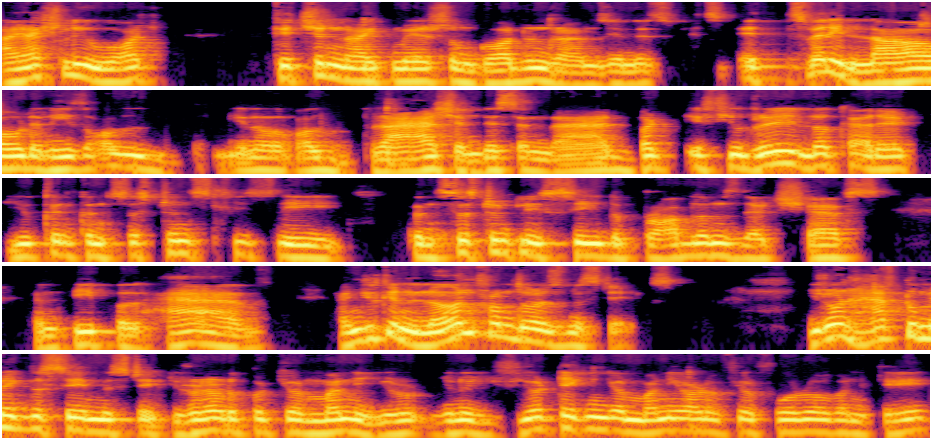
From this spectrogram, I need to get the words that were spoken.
I actually watched kitchen nightmares from gordon ramsay. And it's, it's it's very loud and he's all you know all brash and this and that. But if you really look at it you can consistently see consistently see the problems that chefs and people have and you can learn from those mistakes. You don't have to make the same mistake. You don't have to put your money. You you know if you're taking your money out of your 401k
